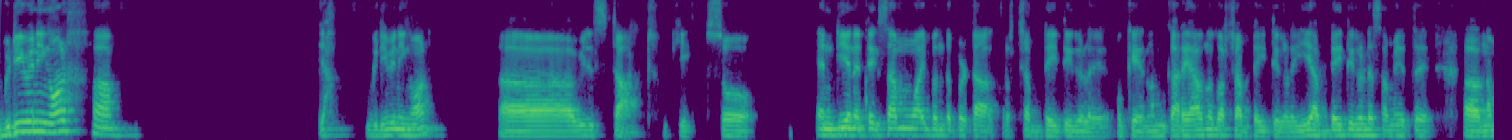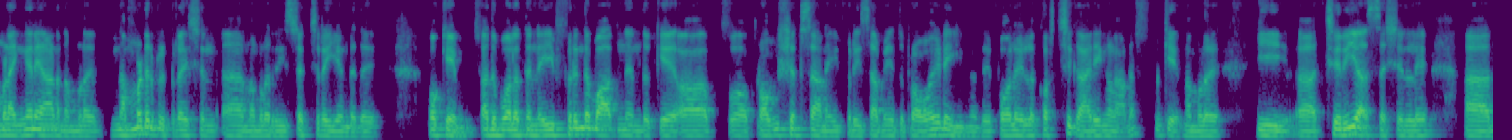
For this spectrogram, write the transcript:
Good evening, all. Uh, yeah, good evening, all. Uh, we'll start. Okay, so N D A NET എക്സാമുമായി ബന്ധപ്പെട്ട കുറച്ച് അപ്ഡേറ്റുകൾ okay നമുക്കറിയാവുന്ന കുറച്ച് അപ്ഡേറ്റുകൾ ഈ അപ്ഡേറ്റുകളുടെ സമയത്ത് നമ്മൾ എങ്ങനെയാണ് നമ്മൾ നമ്മുടെ പ്രിപ്പറേഷൻ നമ്മൾ റീസ്ട്രക്ചർ ചെയ്യേണ്ടത്? ഓക്കെ അതുപോലെ തന്നെ ഇഫറിന്റെ ഭാഗത്ത് നിന്ന് എന്തൊക്കെ പ്രൊവിഷൻസ് ആണ് ഇഫർ ഈ സമയത്ത് പ്രൊവൈഡ് ചെയ്യുന്നത്? പോലെയുള്ള കുറച്ച് കാര്യങ്ങളാണ്. ഓക്കെ നമ്മൾ ഈ ചെറിയ സെഷനിൽ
